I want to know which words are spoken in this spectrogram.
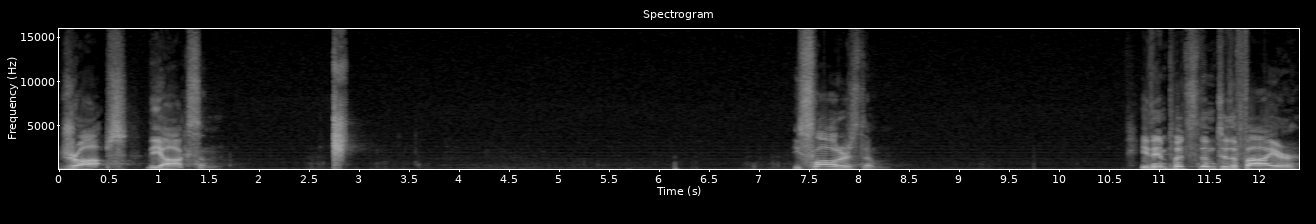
drops the oxen. He slaughters them. He then puts them to the fire.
